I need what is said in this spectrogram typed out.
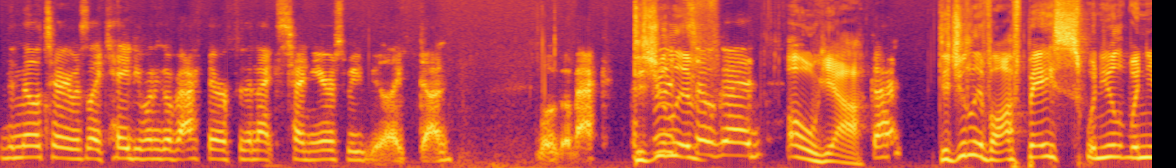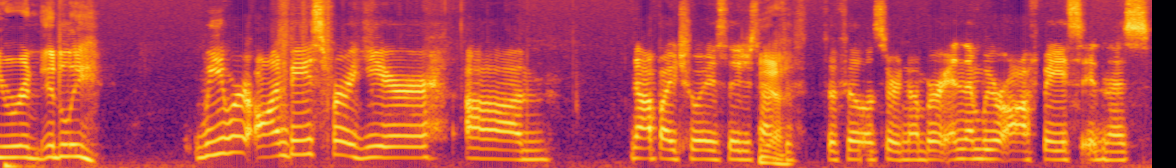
the military was like, hey, do you want to go back there for the next 10 years? We'd be like, done. We'll go back. Did you live- so good? Oh yeah. Go ahead. Did you live off base when you when you were in Italy? we were on base for a year, um, not by choice. They just have Yeah. to fulfill a certain number, and then we were off base in this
